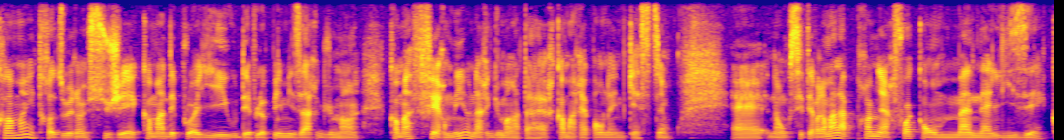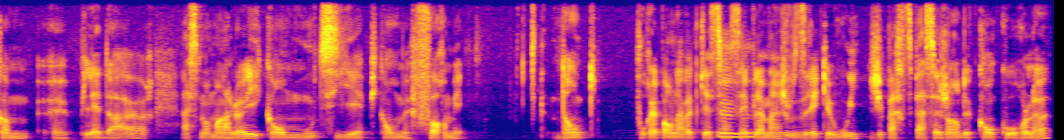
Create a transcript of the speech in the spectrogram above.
comment introduire un sujet, comment déployer ou développer mes arguments, comment fermer un argumentaire, comment répondre à une question. Euh, donc, c'était vraiment la première fois qu'on m'analysait comme plaideur à ce moment-là et qu'on m'outillait puis qu'on me formait. Donc, pour répondre à votre question mm-hmm. simplement, je vous dirais que oui, j'ai participé à ce genre de concours-là.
